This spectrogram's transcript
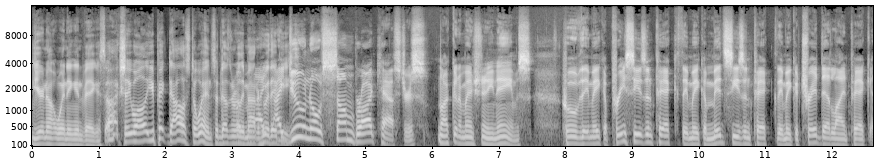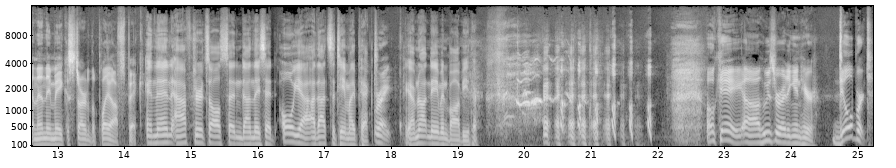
you're not winning in Vegas. Oh, actually, well, you picked Dallas to win, so it doesn't really matter I, who they I beat. do know some broadcasters, not going to mention any names, who they make a preseason pick, they make a midseason pick, they make a trade deadline pick, and then they make a start of the playoffs pick. And then after it's all said and done, they said, "Oh yeah, that's the team I picked." Right. Yeah, I'm not naming Bob either. Okay, uh, who's writing in here? Dilbert.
